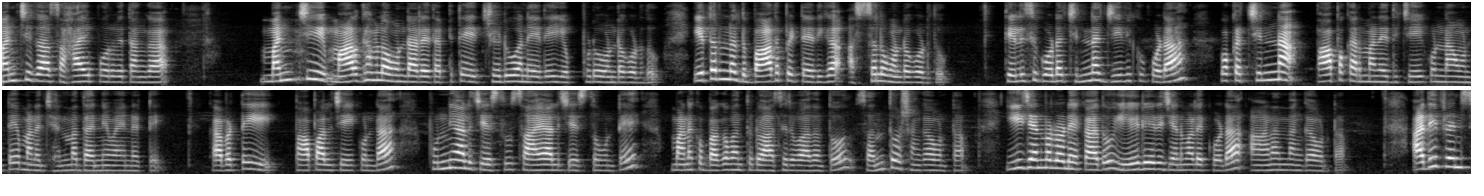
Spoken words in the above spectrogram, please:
మంచిగా సహాయపూర్వకంగా మంచి మార్గంలో ఉండాలి తప్పితే చెడు అనేది ఎప్పుడూ ఉండకూడదు. ఇతరులను బాధ పెట్టేదిగా అస్సలు ఉండకూడదు. తెలిసి కూడా చిన్న జీవికి కూడా ఒక చిన్న పాపకర్మ అనేది చేయకుండా ఉంటే మన జన్మ ధన్యమైనట్టే. కాబట్టి పాపాలు చేయకుండా పుణ్యాలు చేస్తూ సాయాలు చేస్తూ ఉంటే మనకు భగవంతుడు ఆశీర్వాదంతో సంతోషంగా ఉంటాం. ఈ జన్మలోనే కాదు ఏడేడు జన్మలకు కూడా ఆనందంగా ఉంటాం. అది ఫ్రెండ్స్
